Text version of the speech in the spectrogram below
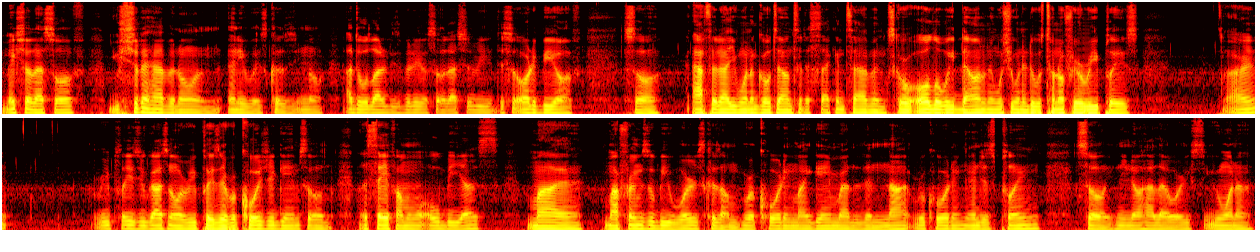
Make sure that's off. You shouldn't have it on anyways because you know i do a lot of these videos so that should be this should already be off. So after that you want to go down to the second tab and scroll all the way down and what you want to do is turn off your replays. All right replays you guys know what replays it records your game so let's say if i'm on obs my my frames will be worse because i'm recording my game rather than not recording and just playing so you know how that works you want to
